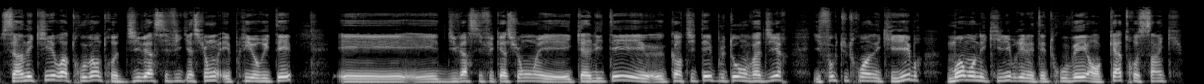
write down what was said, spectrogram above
C'est un équilibre à trouver entre diversification et priorité et, et diversification et, qualité et euh, quantité plutôt on va dire. Il faut que tu trouves un équilibre. Moi mon équilibre il était trouvé en 4 5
